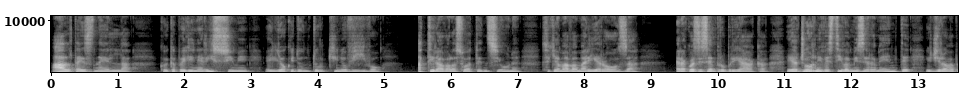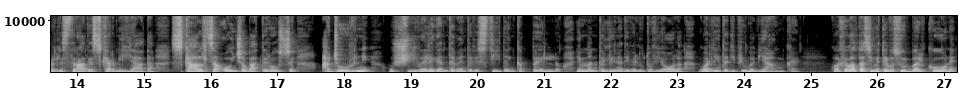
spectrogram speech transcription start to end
alta e snella, coi capelli nerissimi e gli occhi d'un turchino vivo, attirava la sua attenzione. Si chiamava Maria Rosa era quasi sempre ubriaca e a giorni vestiva miseramente e girava per le strade scarmigliata, scalza o in ciabatte rosse. A giorni usciva elegantemente vestita in cappello e mantellina di velluto viola guarnita di piume bianche. Qualche volta si metteva sul balcone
